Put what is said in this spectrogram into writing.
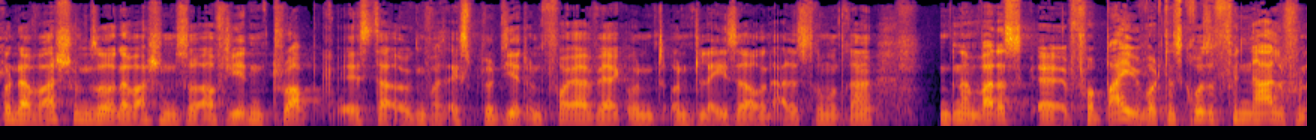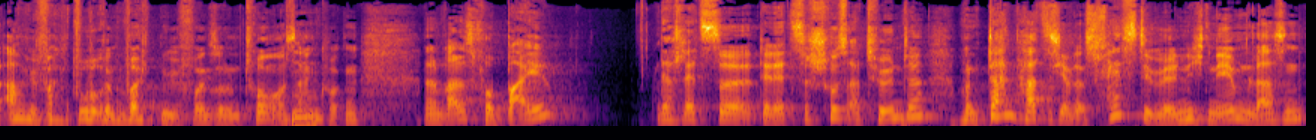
Und da war schon so, da war schon so, auf jeden Drop ist da irgendwas explodiert und Feuerwerk und, und Laser und alles drum und dran. Und dann war das äh, vorbei. Wir wollten das große Finale von Armin van Buren, wollten wir von so einem Turm aus angucken. Und dann war das vorbei. Das letzte, der letzte Schuss ertönte und dann hat sich aber das Festival nicht nehmen lassen,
